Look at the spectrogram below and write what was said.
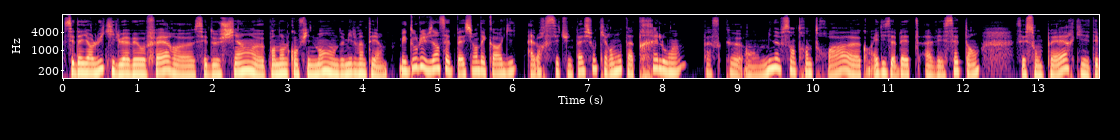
C'est d'ailleurs lui qui lui avait offert ces deux chiens pendant le confinement en 2021. Mais d'où lui vient cette passion des corgis? Alors c'est une passion qui remonte à très loin parce qu'en 1933, quand Elisabeth avait 7 ans, c'est son père, qui n'était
